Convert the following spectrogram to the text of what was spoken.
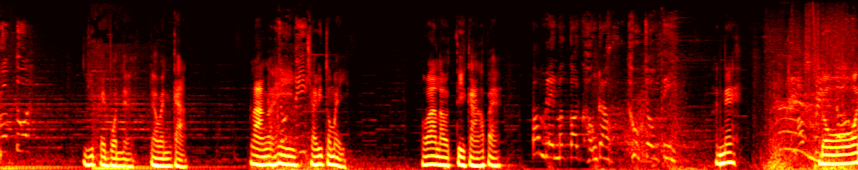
รวบตัวรีบไปบนเนี่ยเดี๋ยวบรรยากาศล่างก็ให้แครี่ตัวใหม่ เพราะว่าเราตีกลางเข้าไป ป้อมเลนมังกรของเราถูกโจมตีอันแน่โดน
